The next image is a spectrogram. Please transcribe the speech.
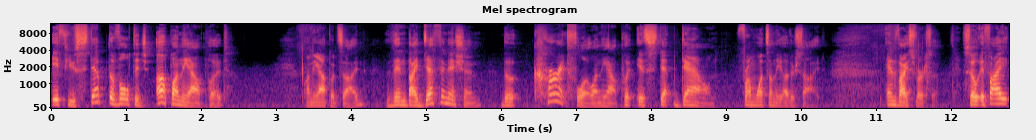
if you step the voltage up on the output, on the output side, then by definition, the current flow on the output is stepped down from what's on the other side and vice versa. So if I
